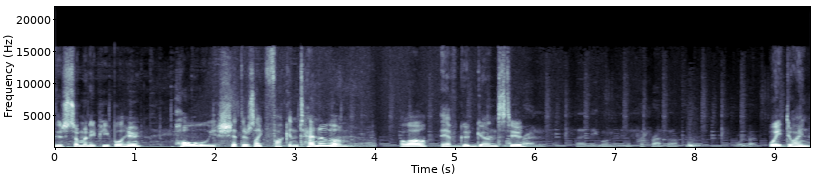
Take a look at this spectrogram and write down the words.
There's so many people here. Holy shit, there's like fucking 10 of them. Hello? They have good guns too. friend said he wanted the suppressor. Wait, do I?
